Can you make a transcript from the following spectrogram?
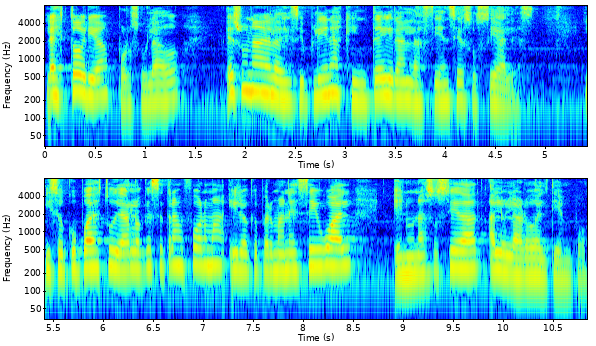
La historia, por su lado, es una de las disciplinas que integran las ciencias sociales y se ocupa de estudiar lo que se transforma y lo que permanece igual en una sociedad a lo largo del tiempo.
